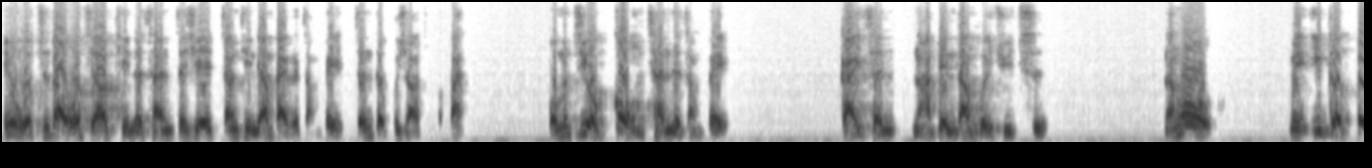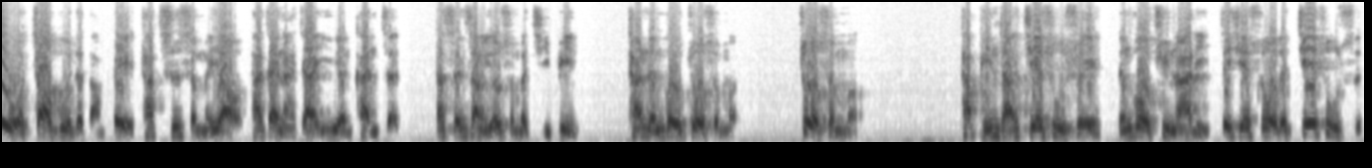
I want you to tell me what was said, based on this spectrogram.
因为我知道我只要停了餐，这些将近两百个长辈真的不晓得怎么办。我们只有供餐的长辈改成拿便当回去吃，然后每一个被我照顾的长辈，他吃什么药，他在哪家医院看诊，他身上有什么疾病，他能够做什么，做什么。他平常接触谁，能够去哪里，这些所有的接触史，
